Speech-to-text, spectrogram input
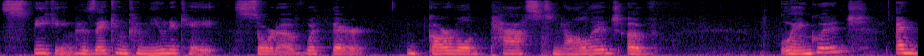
speaking because they can communicate sort of with their garbled past knowledge of language and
